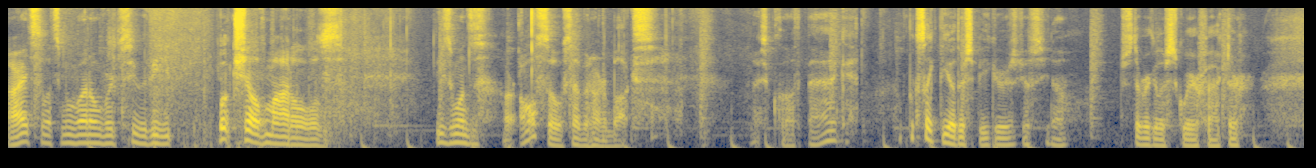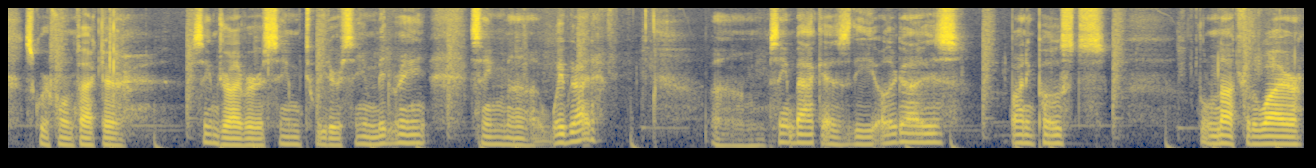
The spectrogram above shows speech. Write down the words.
All right, so let's move on over to the bookshelf models. These ones are also 700 bucks. Nice cloth bag. Looks like the other speakers, just, you know, just a regular square factor, square form factor. Same driver, same tweeter, same mid-range, same uh, waveguide. Um, same back as the other guys. Binding posts, little notch for the wire.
